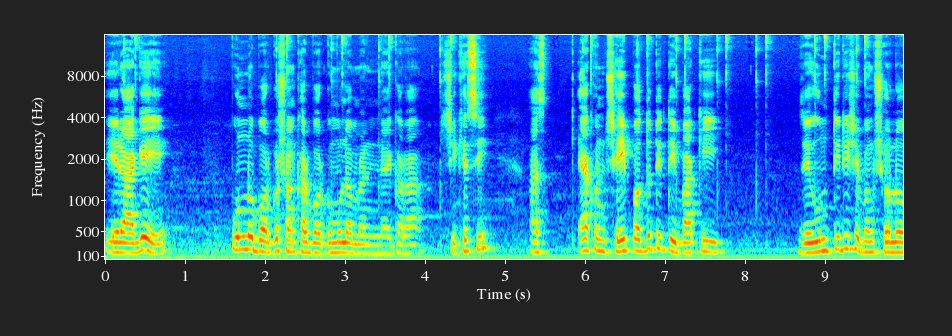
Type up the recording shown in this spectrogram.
এর আগে পূর্ণ বর্গ সংখ্যার বর্গমূল আমরা নির্ণয় করা শিখেছি। আজ এখন সেই পদ্ধতিতে বাকি যে উনতিরিশ এবং ষোলো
